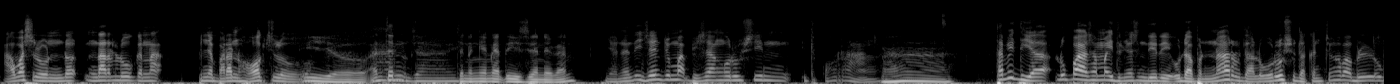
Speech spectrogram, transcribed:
Awas lu ntar lu kena penyebaran hoax lo. Iya, ancen Anjay. jenenge netizen ya kan. Ya netizen cuma bisa ngurusin hidup orang. Ah, Tapi dia lupa sama hidupnya sendiri. Udah benar, udah lurus, udah kenceng apa belum?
